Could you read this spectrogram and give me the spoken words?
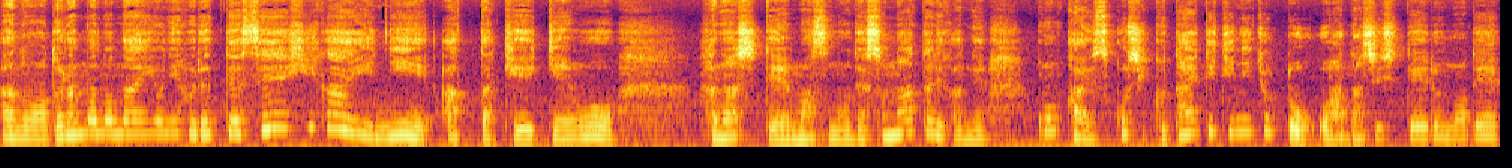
あのドラマの内容に触れて性被害に遭った経験を話してますのでその辺りがね今回少し具体的にちょっとお話ししているので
